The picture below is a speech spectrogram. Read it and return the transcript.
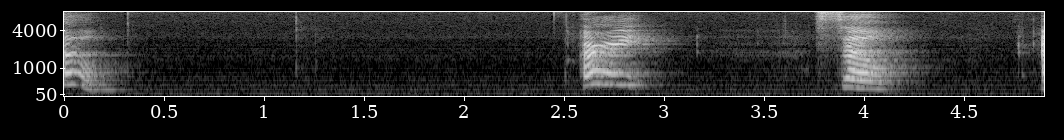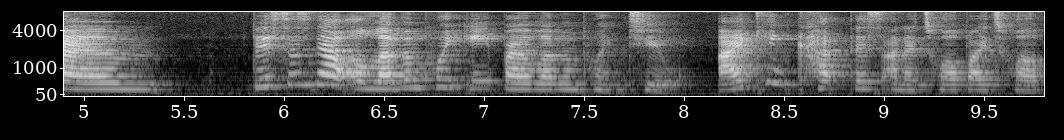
oh. All right. So um, this is now 11.8 by 11.2. I can cut this on a 12 by 12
